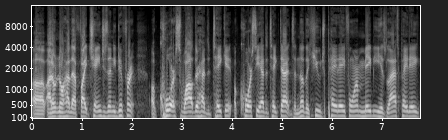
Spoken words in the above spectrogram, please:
Uh, I don't know how that fight changes any different. Of course, Wilder had to take it. Of course, he had to take that. It's another huge payday for him. Maybe his last payday.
